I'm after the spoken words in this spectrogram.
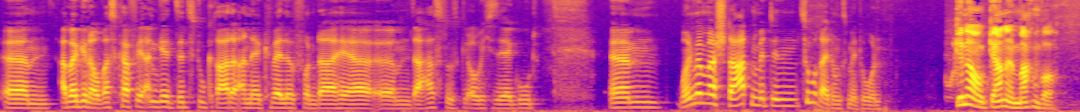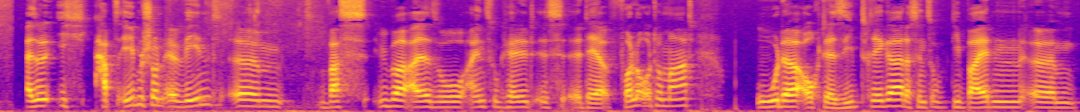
Ähm, aber genau, was Kaffee angeht, sitzt du gerade an der Quelle, von daher, ähm, da hast du es, glaube ich, sehr gut. Ähm, wollen wir mal starten mit den Zubereitungsmethoden? Genau, gerne, machen wir. Also ich habe es eben schon erwähnt, ähm, was überall so Einzug hält, ist äh, der Vollautomat oder auch der Siebträger. Das sind so die beiden ähm,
